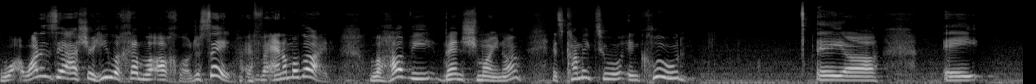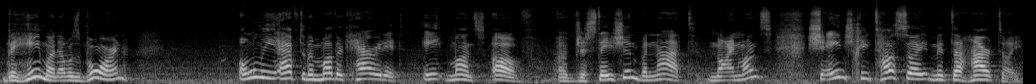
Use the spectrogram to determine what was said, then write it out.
Why does it say asher hi lachem laachla? Just say if an animal died, lahavi ben shmoina. It's coming to include a uh, a behemoth that was born only after the mother carried it eight months of of gestation, but not nine months. She'ein shchitasoi mitahartoi.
